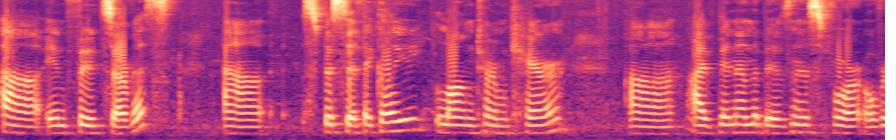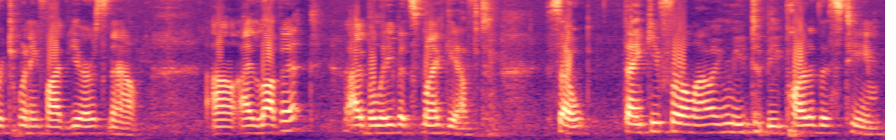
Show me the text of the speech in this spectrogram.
uh, in food service, uh, specifically long term care. Uh, I've been in the business for over 25 years now. Uh, I love it. I believe it's my gift. So, thank you for allowing me to be part of this team.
